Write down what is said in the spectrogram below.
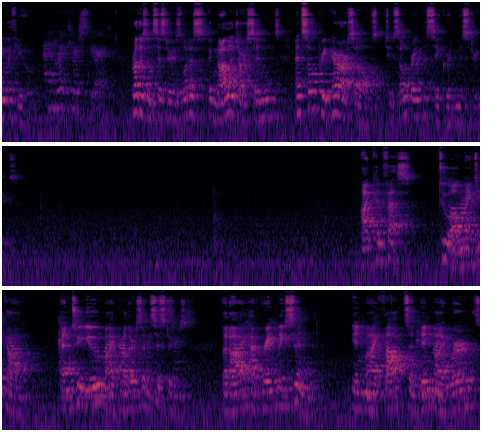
be with you. And with your spirit. Brothers and sisters, let us acknowledge our sins and so prepare ourselves to celebrate the sacred mysteries. I confess to Almighty God and to you, my brothers and sisters, that I have greatly sinned in my thoughts and in my words,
